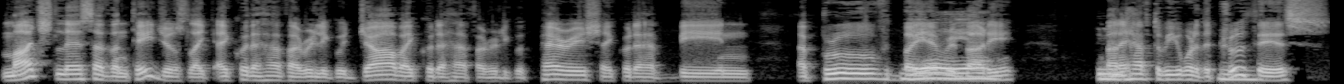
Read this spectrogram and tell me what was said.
much less advantageous like i could have a really good job i could have a really good parish i could have been approved by yeah, everybody yeah. But mm. i have to be where the mm. truth is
